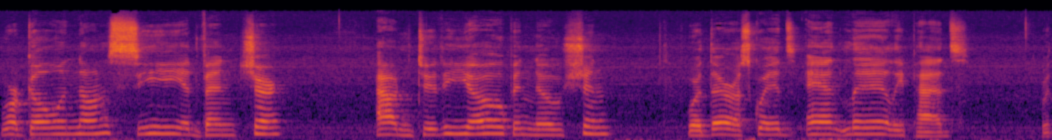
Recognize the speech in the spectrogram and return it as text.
We're going on a sea adventure out into the open ocean where there are squids and lily pads. Where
